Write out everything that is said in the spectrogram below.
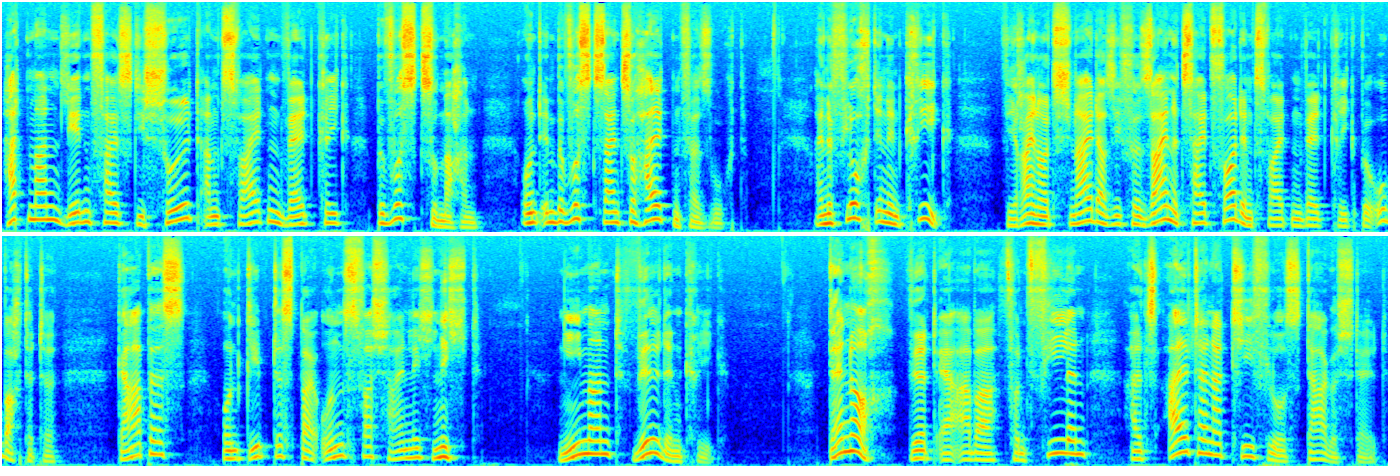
hat man jedenfalls die Schuld am Zweiten Weltkrieg bewusst zu machen und im Bewusstsein zu halten versucht. Eine Flucht in den Krieg wie Reinhold Schneider sie für seine Zeit vor dem Zweiten Weltkrieg beobachtete, gab es und gibt es bei uns wahrscheinlich nicht. Niemand will den Krieg. Dennoch wird er aber von vielen als alternativlos dargestellt.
